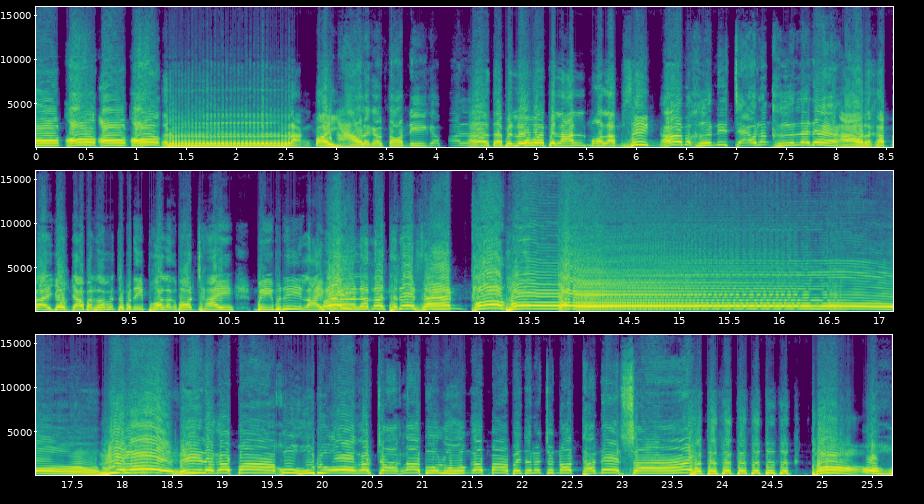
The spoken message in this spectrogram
ออกออกออกออกหลังไปเอาเลยครับตอนนี้ครับเออแต่เป็นรู้ว่าเป็นร้านหมอลำซิ่งเออเมื่อคืนนี้แจ๋วทั้งคืนเลยเนี่ยเอาละครับแม่ยกยาวมาสำหรับจังหวะนี้พรและก็พรชัย มีพื้นที่ไหลเฮ้มายแล้วก็ทะเลแสงทองโทเรียบเลยนี่แหละครับมาคู่หูดูโอครับจากลาดบัวหลวงครับมาเป็นธนจน็อตธเนศแสงทะทะทะทะทะทะทะท่อโอ้โห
